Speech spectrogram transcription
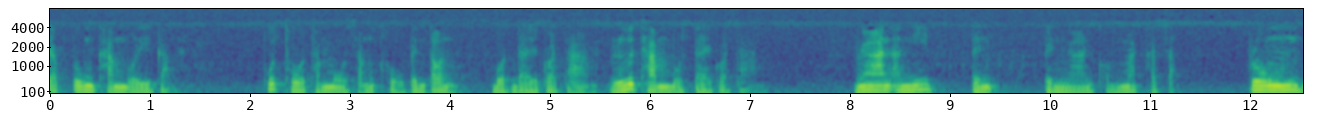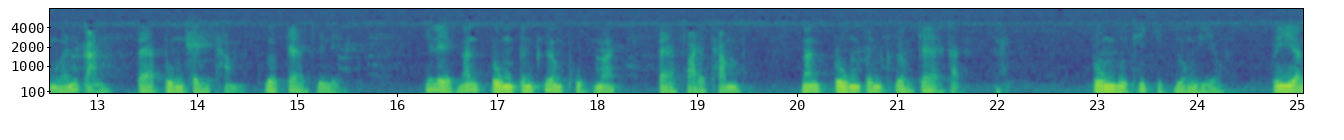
จะปรุงคำบริกรรมพุทโธธรรมโมสังโฆเป็นต้น บทใดก็ตาม หรือทำบทใดก็ตาม งานอันนี้เป็นเป็นงานของมรรคสัตว์ปรุงเหมือนกัน แต่ปรุงเป็นธรรมเพื่อแก้กิเลสกิเลสนั้นปรุงเป็นเครื่องผูกมัด แต่ฝ่ายธรรมนั้นปรุงเป็นเครื่องแก้กัน ปรุงอยู่ที่จิตดวงเดียว เปลี่ยน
